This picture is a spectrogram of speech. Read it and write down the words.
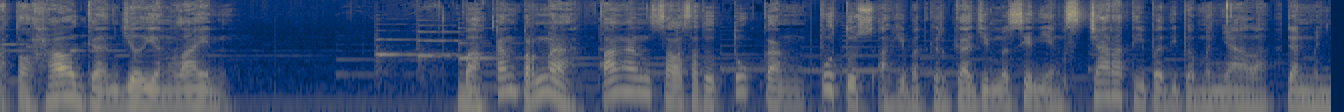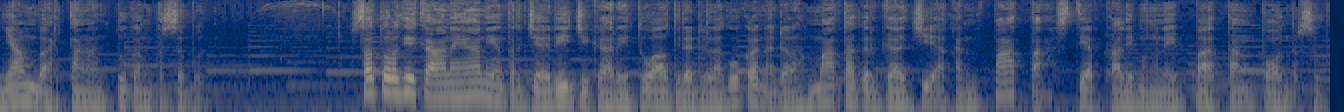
atau hal ganjil yang lain. Bahkan pernah tangan salah satu tukang putus akibat gergaji mesin yang secara tiba-tiba menyala dan menyambar tangan tukang tersebut. Satu lagi keanehan yang terjadi jika ritual tidak dilakukan adalah mata gergaji akan patah setiap kali mengenai batang pohon tersebut.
